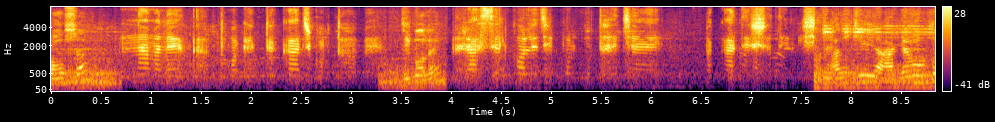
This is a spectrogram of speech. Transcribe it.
সমস্যা? না মানে তোমাকে একটা কাজ করতে হবে। জি বলেন। রাসেল কলেজের পর কোথায় যায় বা কাদের সাথে মিশে আন্টি আগের মতো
